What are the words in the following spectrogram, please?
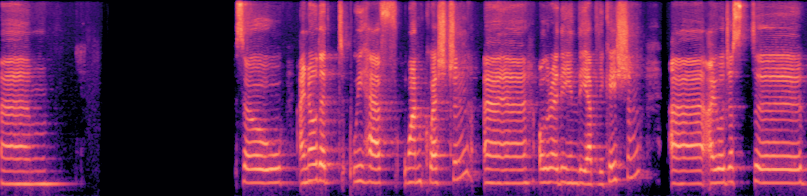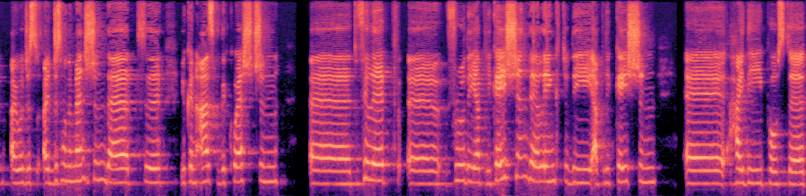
Um, so I know that we have one question uh, already in the application. Uh, I will just, uh, I will just, I just want to mention that uh, you can ask the question uh, to Filip through the application. The link to the application Heidi posted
